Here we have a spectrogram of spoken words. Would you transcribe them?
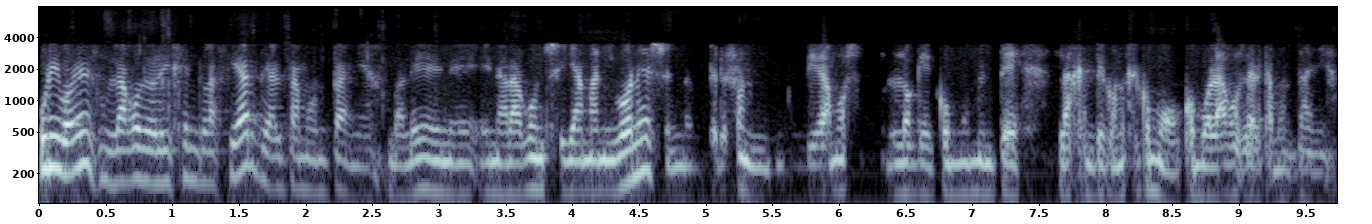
Un es un lago de origen glaciar de alta montaña, ¿vale? En, Aragón se llaman ibones, pero son, digamos, lo que comúnmente la gente conoce como, como lagos de alta montaña.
